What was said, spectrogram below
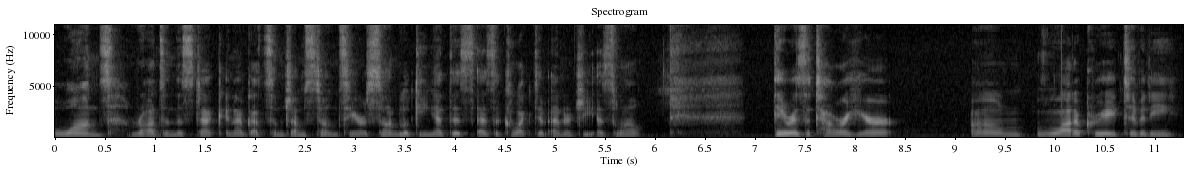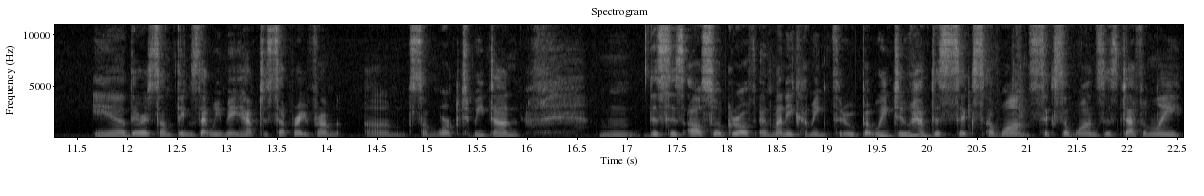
Wands rods in this deck, and I've got some gemstones here. So, I'm looking at this as a collective energy as well there is a tower here. Um, a lot of creativity. Yeah, there are some things that we may have to separate from, um, some work to be done. Mm, this is also growth and money coming through. But we do have the Six of Wands. Six of Wands is definitely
